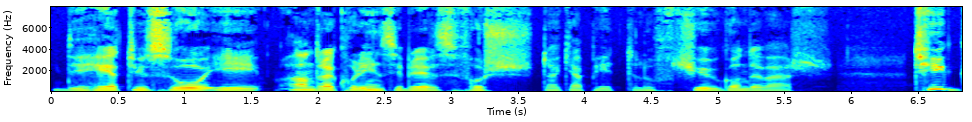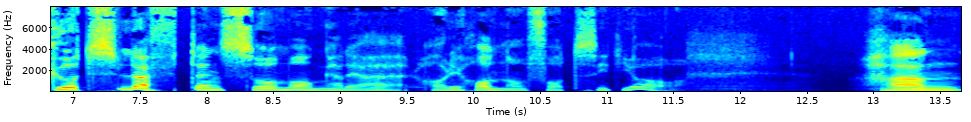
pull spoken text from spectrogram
Det heter ju så i Andra Korinthierbrevets första kapitel och tjugonde vers. Ty Guds löften, så många det är, har i honom fått sitt ja. Han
